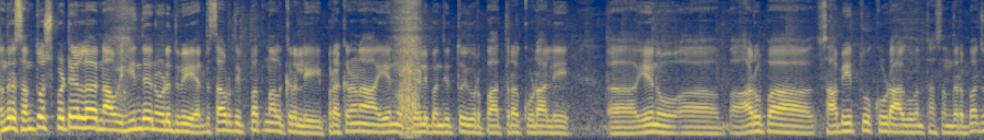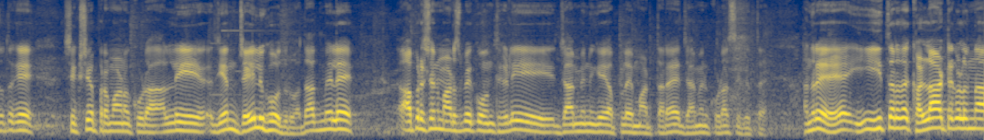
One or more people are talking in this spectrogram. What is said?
ಅಂದರೆ ಸಂತೋಷ್ ಪಟೇಲ್, ನಾವು ಹಿಂದೆ ನೋಡಿದ್ವಿ, ಎರಡು ಸಾವಿರದ ಇಪ್ಪತ್ನಾಲ್ಕರಲ್ಲಿ ಪ್ರಕರಣ ಏನು ಕೇಳಿ ಬಂದಿತ್ತು, ಇವರ ಪಾತ್ರ ಕೂಡ ಅಲ್ಲಿ ಏನು ಆರೋಪ ಸಾಬೀತು ಕೂಡ ಆಗುವಂಥ ಸಂದರ್ಭ. ಜೊತೆಗೆ ಶಿಕ್ಷೆ ಪ್ರಮಾಣ ಕೂಡ, ಅಲ್ಲಿ ಏನು ಜೈಲಿಗೆ ಹೋದರು, ಅದಾದಮೇಲೆ ಆಪರೇಷನ್ ಮಾಡಿಸ್ಬೇಕು ಅಂತ ಹೇಳಿ ಜಾಮೀನಿಗೆ ಅಪ್ಲೈ ಮಾಡ್ತಾರೆ, ಜಾಮೀನು ಕೂಡ ಸಿಗುತ್ತೆ. ಅಂದರೆ ಈ ಈ ಥರದ ಕಳ್ಳಾಟಗಳನ್ನು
